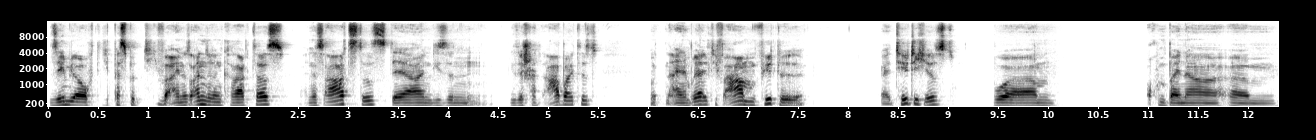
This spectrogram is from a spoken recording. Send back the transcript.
sehen wir auch die Perspektive eines anderen Charakters, eines Arztes, der in diesen, dieser Stadt arbeitet und in einem relativ armen Viertel äh, tätig ist, wo er ähm, auch bei einer ähm,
